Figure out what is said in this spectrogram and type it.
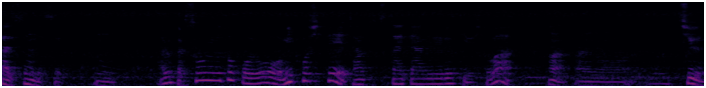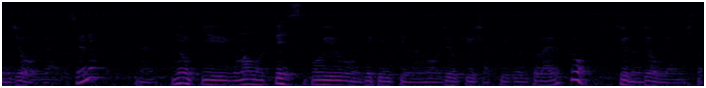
たりするんですよ、うん、あるからそういうところを見越してちゃんと伝えてあげれるっていう人は、まあ、あの中の上ぐらいですよね。うん、納期を守ってこういうものできるっていうのはもう上級者っていうふうに捉えると中の上ぐらいの人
